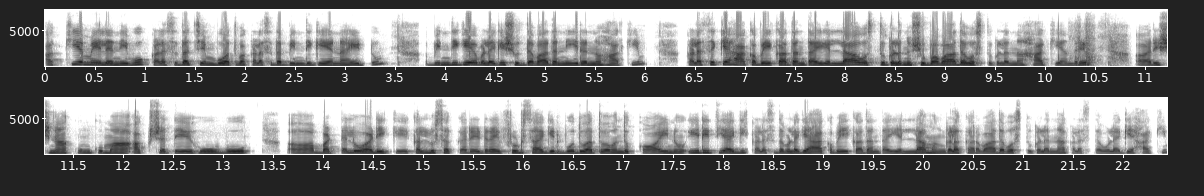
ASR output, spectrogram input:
ಅಕ್ಕಿಯ ಮೇಲೆ ನೀವು ಕಳಸದ ಚೆಂಬು ಅಥವಾ ಕಳಸದ ಬಿಂದಿಗೆಯನ್ನು ಇಟ್ಟು, ಬಿಂದಿಗೆಯ ಒಳಗೆ ಶುದ್ಧವಾದ ನೀರನ್ನು ಹಾಕಿ, ಕಳಸಕ್ಕೆ ಹಾಕಬೇಕಾದಂಥ ಎಲ್ಲ ವಸ್ತುಗಳನ್ನು, ಶುಭವಾದ ವಸ್ತುಗಳನ್ನು ಹಾಕಿ, ಅಂದರೆ ಅರಿಶಿನ, ಕುಂಕುಮ, ಅಕ್ಷತೆ, ಹೂವು ಬಟ್ಟಲು ಅಡಿಕೆ, ಕಲ್ಲು ಸಕ್ಕರೆ ಡ್ರೈ ಫ್ರೂಟ್ಸ್ ಆಗಿರ್ಬೋದು ಅಥವಾ ಒಂದು ಕಾಯಿನು ಈ ರೀತಿಯಾಗಿ ಕಳಸದ ಒಳಗೆ ಹಾಕಬೇಕಾದಂಥ ಎಲ್ಲ ಮಂಗಳಕರವಾದ ವಸ್ತುಗಳನ್ನು ಕಳಸದ ಒಳಗೆ ಹಾಕಿ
